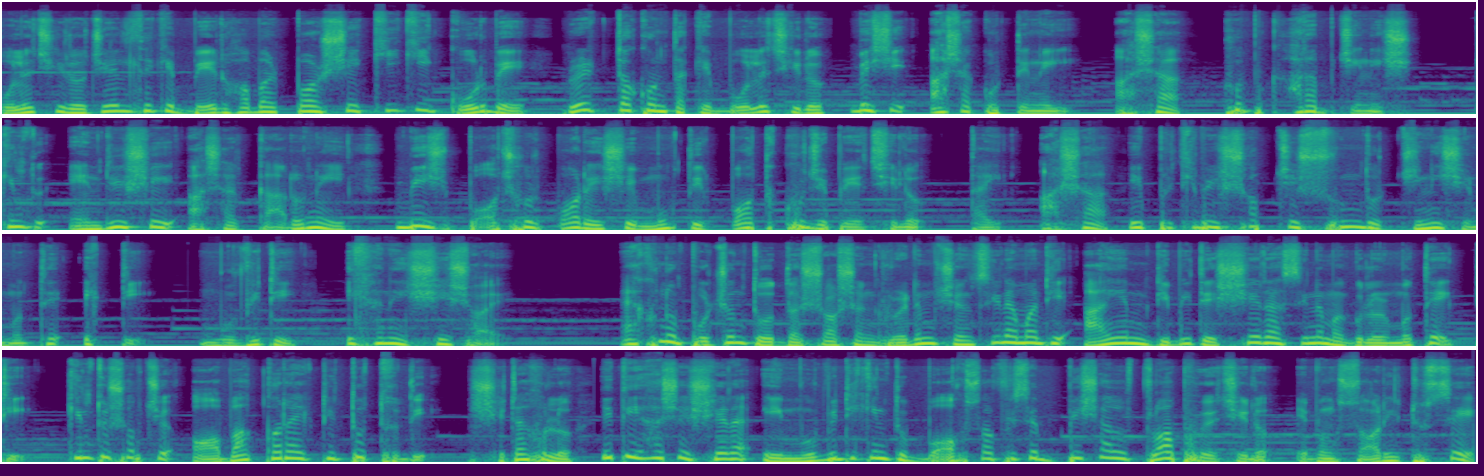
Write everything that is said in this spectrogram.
বলেছিল জেল থেকে বের হবার পর সে কি কি করবে, রেড তখন তাকে বলেছিল, বেশি আশা করতে নেই। আশা খুব খারাপ জিনিস। কিন্তু এন্ডির সেই আশার কারণেই ২০ বছর পরে সে মুক্তির পথ খুঁজে পেয়েছিল। তাই আশা এই পৃথিবীর সবচেয়ে সুন্দর জিনিসের মধ্যে একটি। মুভিটি এখানেই শেষ হয়। এখনও পর্যন্ত দ্য শশাঙ্ক রিডেমশন সিনেমাটি আইএমডিবিতে সেরা সিনেমাগুলোর মধ্যে একটি। কিন্তু সবচেয়ে অবাক করা একটি তথ্য দিই সেটা হলো ইতিহাসে সেরা এই মুভিটি কিন্তু বক্স অফিসে বিশাল ফ্লপ হয়েছিল। এবং সরি টু সে,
